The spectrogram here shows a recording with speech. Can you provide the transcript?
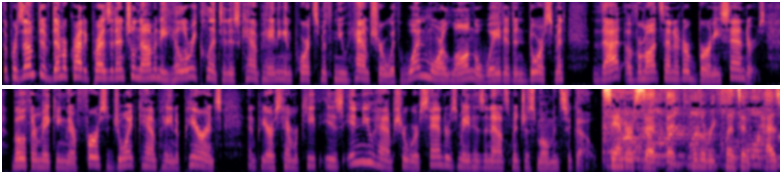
The presumptive Democratic presidential nominee Hillary Clinton is campaigning in Portsmouth, New Hampshire, with one more long awaited endorsement, that of Vermont Senator Bernie Sanders. Both are making their first joint campaign appearance. NPR's Tamara Keith is in New Hampshire, where Sanders made his announcement just moments ago. Sanders said that Hillary Clinton has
